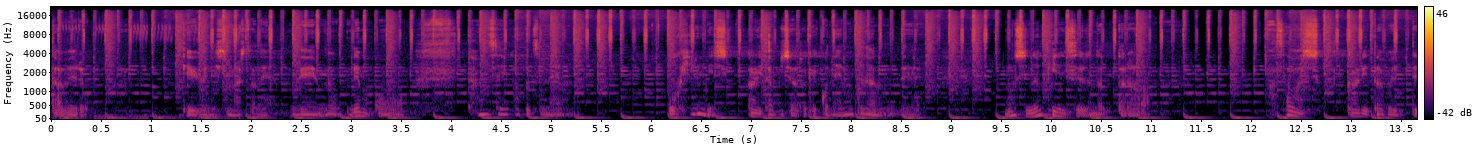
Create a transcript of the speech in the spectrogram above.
食べるっていう風にしましたね。ででもこの炭水化物ねお昼にしっかり食べちゃうと結構眠くなるのでもし抜きにするんだったら朝はしっかり食べて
